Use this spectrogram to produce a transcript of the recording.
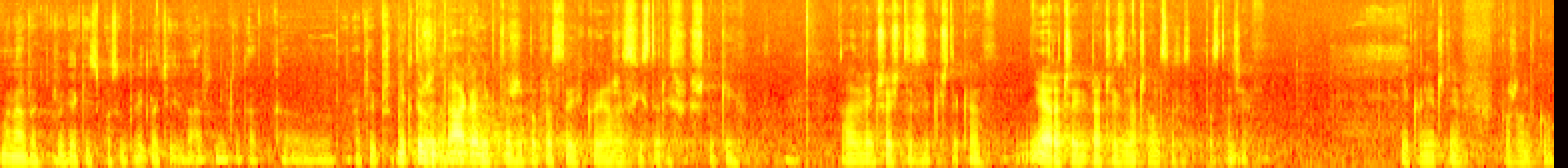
malarze, którzy w jakiś sposób byli dla Ciebie ważni, czy tak e, raczej przypadkowo? Niektórzy tak, a niektórzy po prostu ich kojarzę z historii sz- sztuki. Ale większość to jest jakaś taka, nie, raczej, raczej znaczące postacie. Niekoniecznie w porządku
